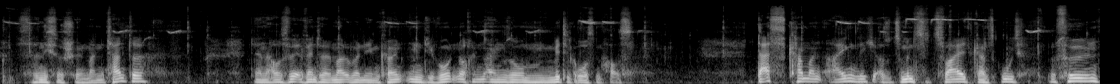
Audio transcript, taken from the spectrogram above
Das ist nicht so schön. Meine Tante, deren Haus wir eventuell mal übernehmen könnten, die wohnt noch in einem so mittelgroßen Haus. Das kann man eigentlich, also zumindest zu zweit, ganz gut befüllen.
